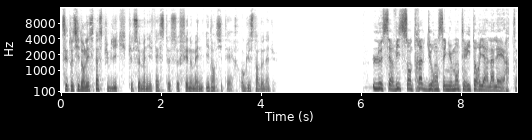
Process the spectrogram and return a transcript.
c'est aussi dans l'espace public que se manifeste ce phénomène identitaire. Augustin Donadieu. Le service central du renseignement territorial alerte.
